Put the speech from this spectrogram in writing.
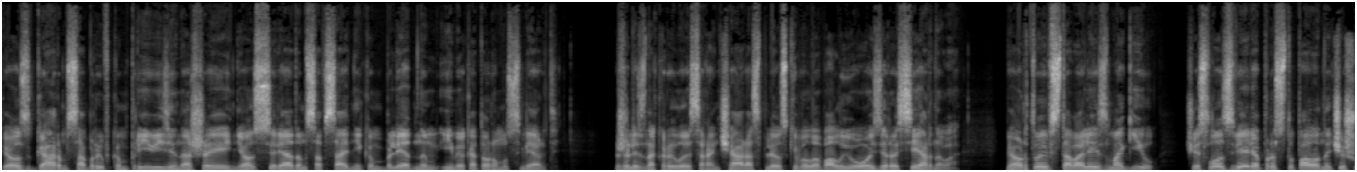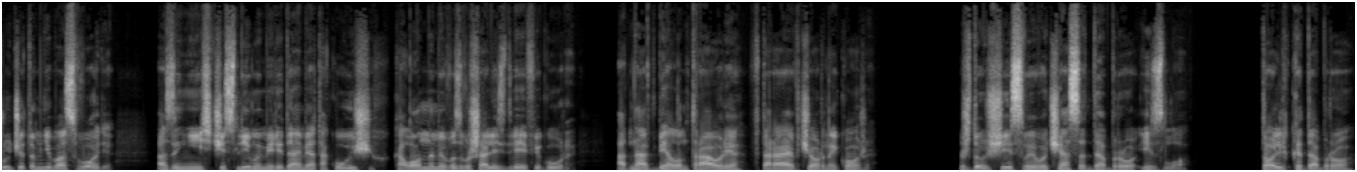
Пес Гарм с обрывком привязи на шее несся рядом со всадником бледным, имя которому смерть. Железнокрылая саранча расплескивала валы озера Серного. Мертвые вставали из могил. Число зверя проступало на чешуйчатом небосводе, а за неисчислимыми рядами атакующих колоннами возвышались две фигуры. Одна в белом трауре, вторая в черной коже. Ждущие своего часа добро и зло. Только добро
